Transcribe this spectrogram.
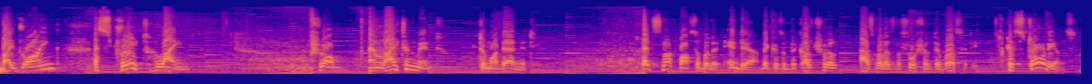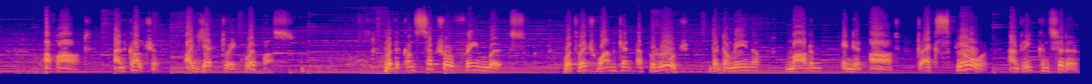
by drawing a straight line from enlightenment to modernity. It's not possible in India because of the cultural as well as the social diversity. Historians of art and culture are yet to equip us with the conceptual frameworks with which one can approach the domain of modern Indian art to explore and reconsider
